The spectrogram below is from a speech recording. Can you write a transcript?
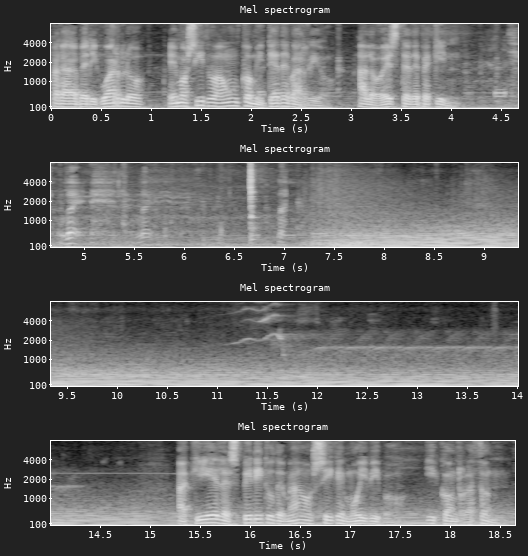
Para averiguarlo, hemos ido a un comité de barrio, al oeste de Pekín. Aquí el espíritu de Mao sigue muy vivo, y con razón.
